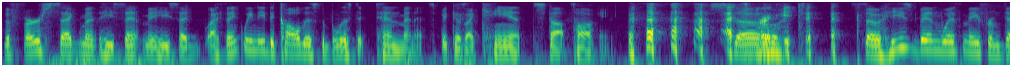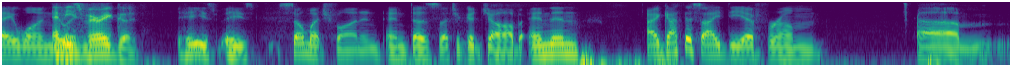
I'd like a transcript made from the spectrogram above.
the first segment he sent me. He said, I think we need to call this the ballistic 10 minutes because I can't stop talking. That's So- great. So he's been with me from day one. and he's very good. he's he's so much fun and and does such a good job. And then I got this idea from um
